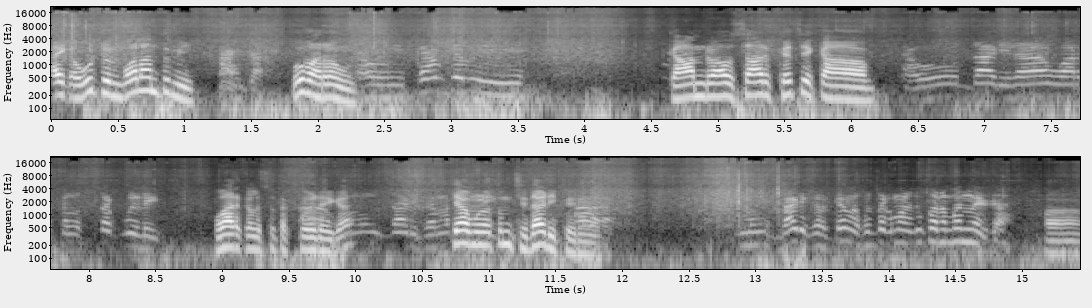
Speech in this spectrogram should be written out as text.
आहे का? उठून बोला ना तुम्ही. उभा राहून. काम चालू आहे. काम राव सारखंच आहे काम. अहो दाढीला वारकाला सुताक पडे. वारकाला स्वतः पडे का? म्हणून दाढी करायला त्यामुळे तुमची दाढी करी हा. मग दाढी कर त्याला सुताक मला दुकानं बंद नाही का? हा.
